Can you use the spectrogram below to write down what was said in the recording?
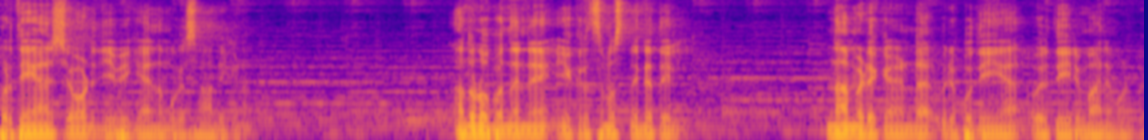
പ്രത്യാശയോടെ ജീവിക്കാൻ നമുക്ക് സാധിക്കണം. അതോടൊപ്പം തന്നെ ഈ ക്രിസ്മസ് ദിനത്തിൽ നാം എടുക്കേണ്ട ഒരു പുതിയ ഒരു തീരുമാനമുണ്ട്.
